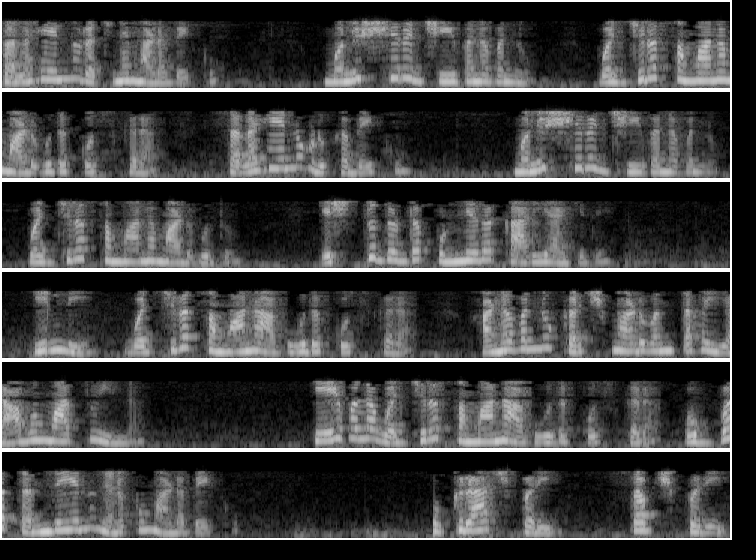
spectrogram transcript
ಸಲಹೆಯನ್ನು ರಚನೆ ಮಾಡಬೇಕು. ಮನುಷ್ಯರ ಜೀವನವನ್ನು ವಜ್ರ ಸಮಾನ ಮಾಡುವುದಕ್ಕೋಸ್ಕರ ಸಲಹೆಯನ್ನು ಹುಡುಕಬೇಕು. ಮನುಷ್ಯರ ಜೀವನವನ್ನು ವಜ್ರ ಸಮಾನ ಮಾಡುವುದು ಎಷ್ಟು ದೊಡ್ಡ ಪುಣ್ಯದ ಕಾರ್ಯ ಆಗಿದೆ. ಇಲ್ಲಿ ವಜ್ರ ಸಮಾನ ಆಗುವುದಕ್ಕೋಸ್ಕರ ಹಣವನ್ನು ಖರ್ಚು ಮಾಡುವಂತಹ ಯಾವ ಮಾತು ಇಲ್ಲ. ಕೇವಲ ವಜ್ರ ಸಮಾನ ಆಗುವುದಕ್ಕೋಸ್ಕರ ಒಬ್ಬ ತಂದೆಯನ್ನು ನೆನಪು ಮಾಡಬೇಕು. ಉಗ್ರಾಜ್ ಪರಿ, ಸಬ್ಜ್ ಪರಿ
